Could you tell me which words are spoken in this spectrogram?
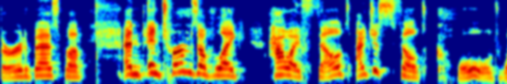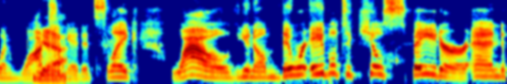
third best, but and in terms of like how I felt, I just felt cold when watching Yeah. it. It's like, wow, you know, they were able to kill Spader, and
